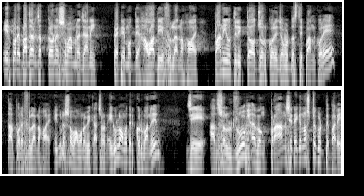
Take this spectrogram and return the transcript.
এরপরে বাজারজাতকরণের সময় আমরা জানি, পেটের মধ্যে হাওয়া দিয়ে ফুলানো হয়, পানি অতিরিক্ত জোর করে জবরদস্তি পান করে তারপরে ফুলানো হয়। এগুলো সব অমানবিক আচরণ। এগুলো আমাদের কোরবানির যে আসল রূহ এবং প্রাণ, সেটাকে নষ্ট করতে পারে।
